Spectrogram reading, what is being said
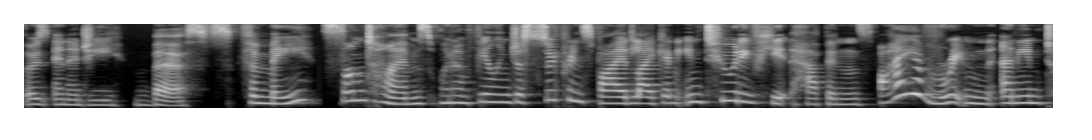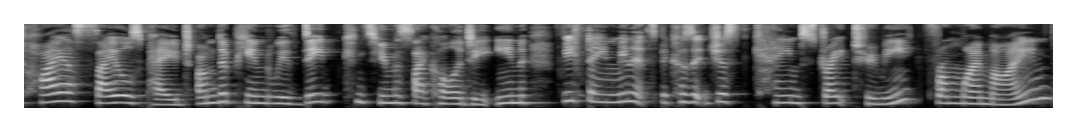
those energy bursts. For me, sometimes when I'm feeling just super inspired, like an intuitive hit happens, I have written an entire sales page underpinned with deep consumer psychology in 15 minutes because it just came straight to me from my mind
